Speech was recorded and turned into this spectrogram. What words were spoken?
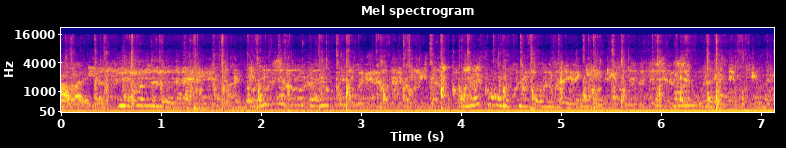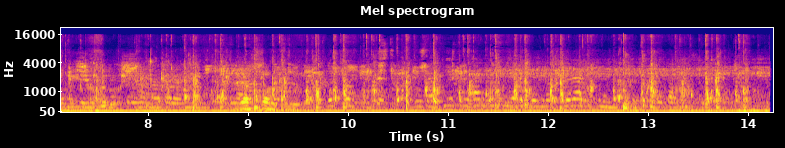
Ah, vale. Ya son.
